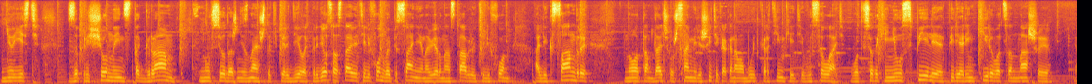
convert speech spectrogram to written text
у нее есть запрещенный Инстаграм, ну все, даже не знаю, что теперь делать. Придется оставить телефон в описании, наверное, оставлю телефон Александры, но там дальше уж сами решите, как она вам будет картинки эти высылать. Вот все-таки не успели переориентироваться наши э,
